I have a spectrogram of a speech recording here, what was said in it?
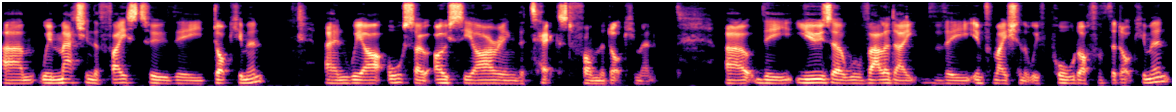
Um, we're matching the face to the document, and we are also OCRing the text from the document uh, the user will validate the information that we've pulled off of the document.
